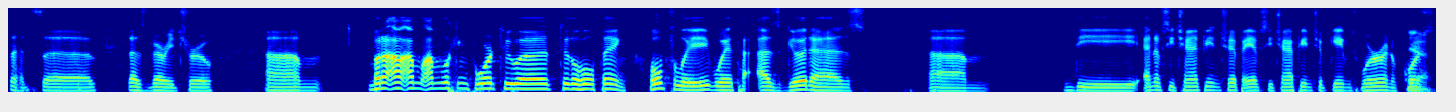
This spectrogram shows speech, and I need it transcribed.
that's uh that's very true. Um, but I, I'm I'm looking forward to uh to the whole thing. Hopefully, with as good as um the NFC Championship, AFC Championship games were, and of Yeah. course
